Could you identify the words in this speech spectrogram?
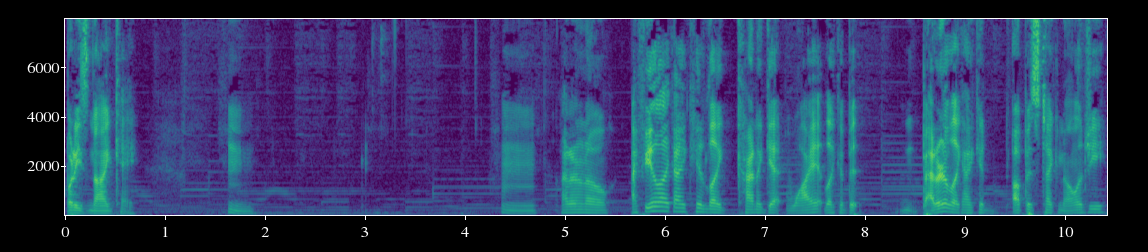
but he's 9k. Hmm. Hmm. I don't know. I feel like I could like kind of get Wyatt like a bit better. Like I could up his technology,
